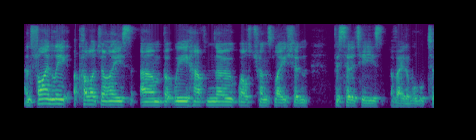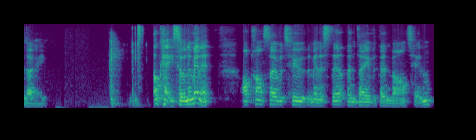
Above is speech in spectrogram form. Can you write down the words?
And finally, apologise, um, but we have no Welsh translation facilities available today. Okay, so in a minute, I'll pass over to the Minister, then David, then Martin,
